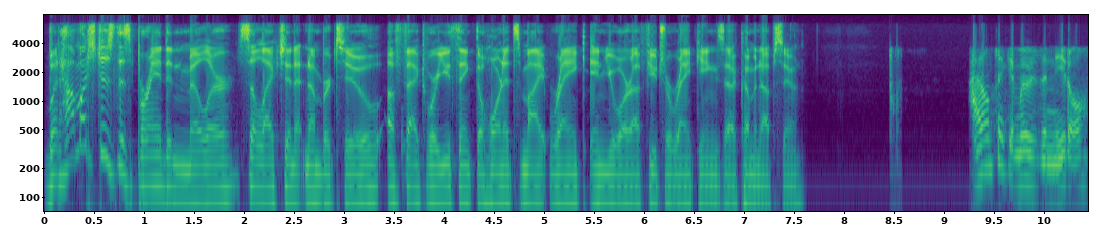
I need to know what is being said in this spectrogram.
But how much does this Brandon Miller selection at number two affect where you think the Hornets might rank in your uh, future rankings uh, coming up soon? I don't think it moves the needle.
